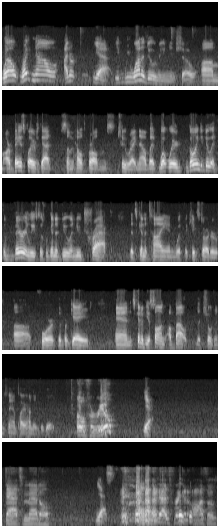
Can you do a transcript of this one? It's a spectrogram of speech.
Well, right now, I don't. Yeah, we want to do a reunion show. Um, our bass player's got some health problems too right now, but what we're going to do at the very least is we're going to do a new track that's going to tie in with the Kickstarter uh, for the Brigade, and it's going to be a song about the Children's Vampire Hunting Brigade. Oh, for real? Yeah. That's metal. Yes, That's freaking awesome.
